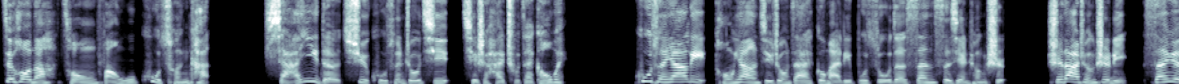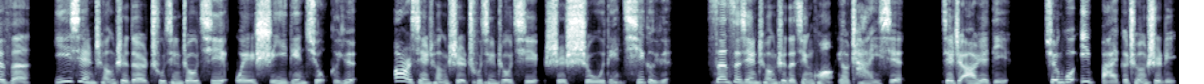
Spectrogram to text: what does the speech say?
最后呢，从房屋库存看，狭义的去库存周期其实还处在高位，库存压力同样集中在购买力不足的三四线城市。十大城市里，三月份一线城市的出清周期为十一点九个月。二线城市出清周期是十五点七个月，三四线城市的情况要差一些。截至二月底，全国一百个城市里，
